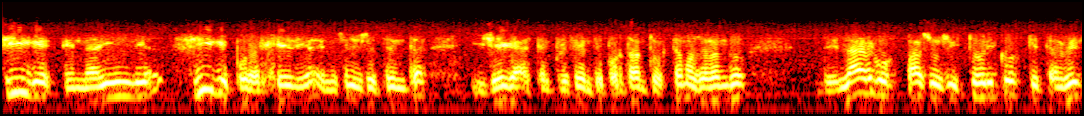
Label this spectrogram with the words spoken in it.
sigue en la India, sigue por Argelia en los años 70 y llega hasta el presente. Por tanto, estamos hablando de largos pasos históricos que tal vez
